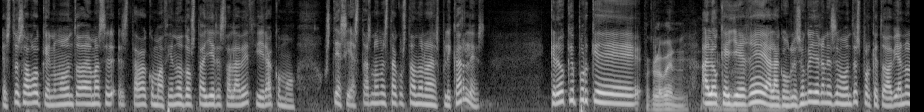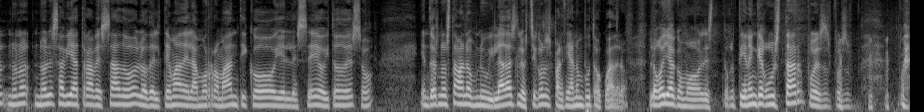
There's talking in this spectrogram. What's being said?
esto es algo que en un momento además estaba como haciendo dos talleres a la vez y era como, hostia, si a estas no me está costando nada explicarles. Creo que porque Porque lo ven. a lo que llegué, a la conclusión que llegué en ese momento es porque todavía no, no, no- no les había atravesado lo del tema del amor romántico y el deseo y todo eso. y entonces no estaban obnubiladas y los chicos les parecían un puto cuadro. Luego ya como les tienen que gustar, pues... pues, pues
